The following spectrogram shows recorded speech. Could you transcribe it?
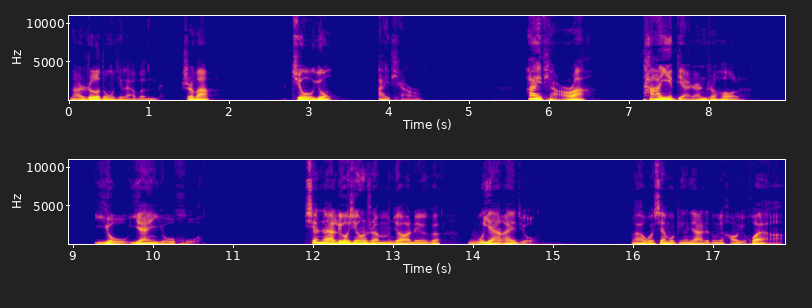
拿热东西来温呗，是吧？就用艾条。艾条啊，它一点燃之后了，有烟有火。现在流行什么叫这个无烟艾灸啊？我先不评价这东西好与坏啊，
